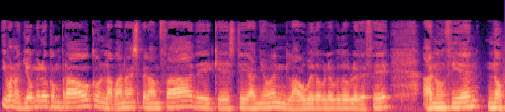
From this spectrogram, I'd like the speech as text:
Y bueno, yo me lo he comprado con la vana esperanza de que este año en la WWDC anuncien, no,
